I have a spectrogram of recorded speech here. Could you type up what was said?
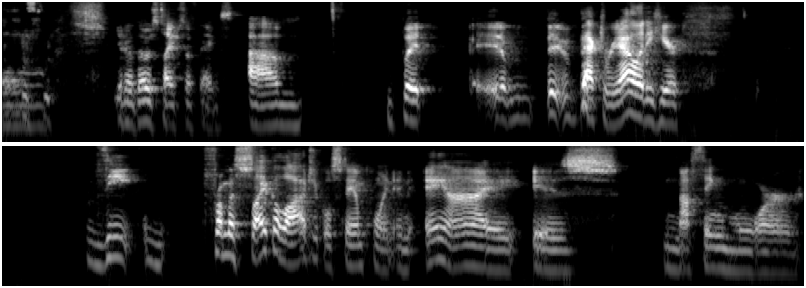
you know those types of things. Um, but you know, back to reality here. The from a psychological standpoint, an AI is nothing more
